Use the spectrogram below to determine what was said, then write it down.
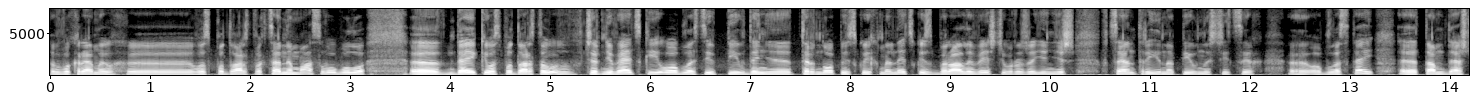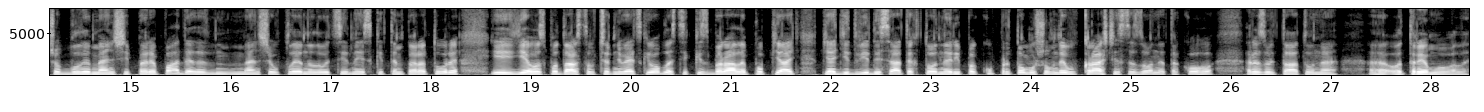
в окремих е, господарствах. Це не масово було. Е, деякі господарства в Чернівецькій області, в південь е, Тернопільської, Хмельницької збирали вищі врожаї, ніж в центрі і на півночі цих е, областей. Е, там дещо були менші перепади, менше вплинули оці низькі температури. І є господарства в Чернівецькій області, які збирали по 5-5,2 тонни ріпаку, при тому, що вони в кращі сезони такого результату не отримували.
